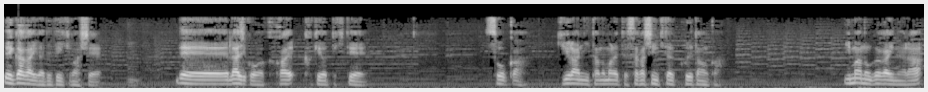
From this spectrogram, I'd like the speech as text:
で、ガガイが出ていきまして、で、ラジコが駆け寄ってきて、そうか、ギュランに頼まれて探しに来てくれたのか。今のガガイなら、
